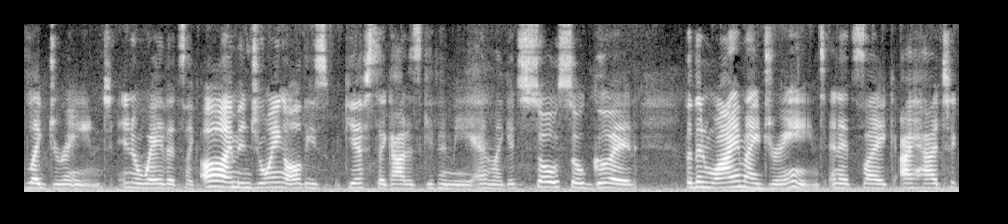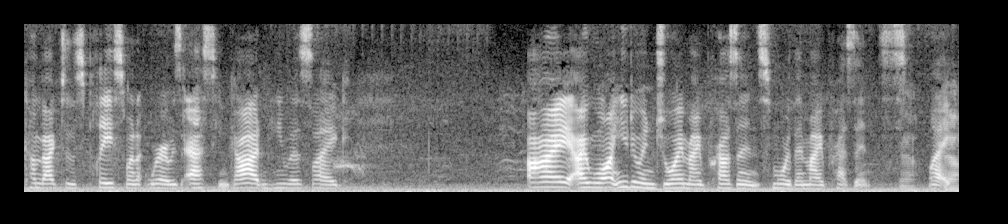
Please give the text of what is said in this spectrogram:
like drained in a way that's like, oh, I'm enjoying all these gifts that God has given me and like it's so so good. But then why am I drained? And it's like I had to come back to this place when where I was asking God and he was like I I want you to enjoy my presence more than my presents. Yeah, like yeah,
